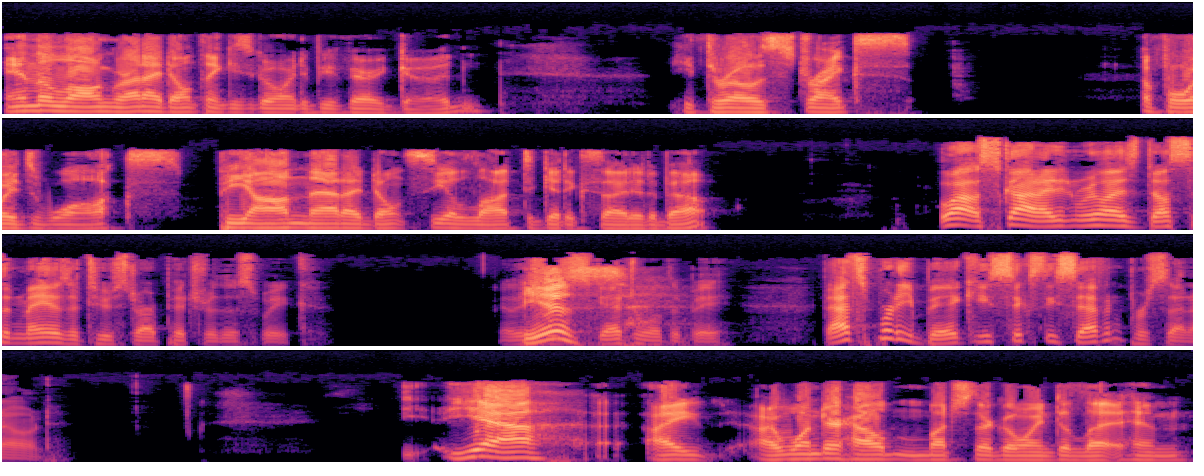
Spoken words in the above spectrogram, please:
In the long run, I don't think he's going to be very good. He throws strikes, avoids walks. Beyond that, I don't see a lot to get excited about. Wow, Scott, I didn't realize Dustin May is a two-star pitcher this week. He is. scheduled to be. That's pretty big. He's sixty-seven percent owned. Yeah, I I wonder how much they're going to let him,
